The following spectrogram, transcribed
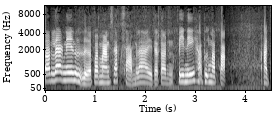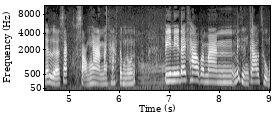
ตอนแรกนี่เหลือประมาณสักสามไร่ แต่ตอนปีนี้ค่ะเพิ่งมาปรับ อาจจะเหลือสักสองงานนะคะ ตรงนู้น อ๋อปีนี้ได้ข้าวประมาณไม่ถึงเก้าถุง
